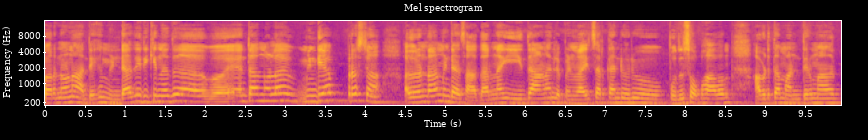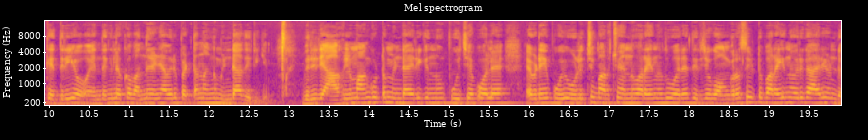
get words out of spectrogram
പറഞ്ഞോണം അദ്ദേഹം മിണ്ടാതിരിക്കുന്നത് എന്താന്നുള്ള മിണ്ടിയ പ്രശ്നം. അതുകൊണ്ടാണ് മിണ്ടാ സാധാരണ ഇതാണല്ലോ പിണറായി സർക്കാരിന്റെ ഒരു പൊതു സ്വഭാവം അവിടുത്തെ മന്ത്രിമാർക്കെതിരെയോ എന്തെങ്കിലുമൊക്കെ വന്നു കഴിഞ്ഞാൽ അവർ പെട്ടെന്ന് അങ്ങ് മിണ്ടാതിരിക്കും. ഇവർ രാഹുൽ മാങ്കൂട്ടം മിണ്ടായിരിക്കുന്നു പൂച്ച ചോദിച്ച പോലെ എവിടെ പോയി ഒളിച്ചു മറിച്ചു എന്ന് പറയുന്നത് പോലെ തിരിച്ച് കോൺഗ്രസ് ഇട്ട് പറയുന്ന ഒരു കാര്യമുണ്ട്.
